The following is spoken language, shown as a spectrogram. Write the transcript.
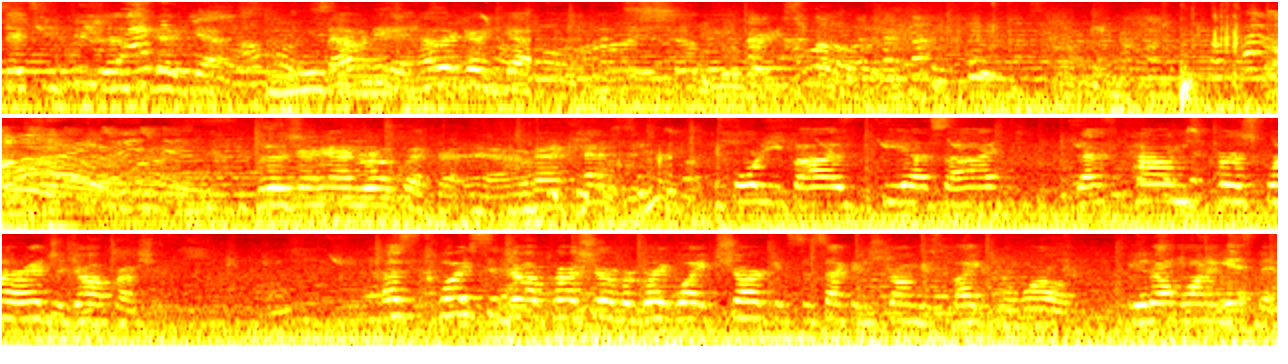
62, that's a good guess. 70, another good guess. Still being pretty slow. Lose your hand real quick right alright? 45 psi. That's pounds per square inch of jaw pressure. That's twice the jaw pressure of a great white shark. It's the second strongest bite in the world. You don't want to get bit.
